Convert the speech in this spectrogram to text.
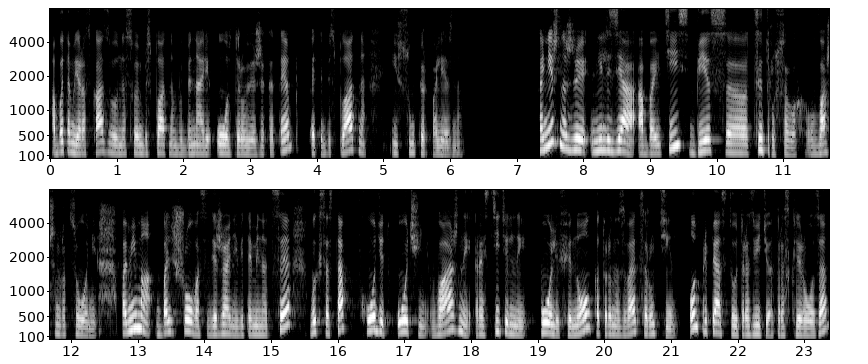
об этом я рассказываю на своем бесплатном вебинаре о здоровье ЖКТ. Это бесплатно и супер полезно. Конечно же, нельзя обойтись без э, цитрусовых в вашем рационе. Помимо большого содержания витамина С, в их состав входит очень важный растительный полифенол, который называется рутин. Он препятствует развитию атеросклероза,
